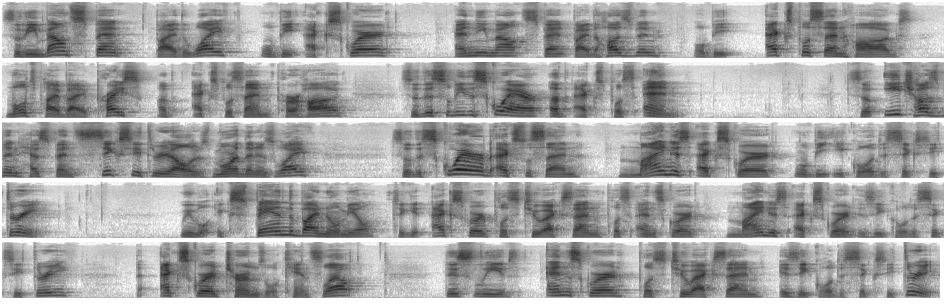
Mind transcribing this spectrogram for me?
So the amount spent by the wife will be x squared, and the amount spent by the husband will be x plus n hogs multiplied by price of x plus n per hog. So this will be the square of x plus n. So each husband has spent $63 more than his wife. So the square of x plus n minus x squared will be equal to 63. We will expand the binomial to get x squared plus 2xn plus n squared minus x squared is equal to 63. The x squared terms will cancel out. This leaves n squared plus 2xn is equal to 63.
